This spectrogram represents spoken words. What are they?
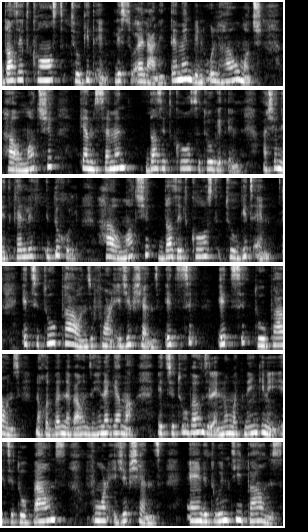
does it cost to get in للسؤال عن الثمن بنقول how much how much كم ثمن does it cost to get in عشان نتكلف الدخول how much does it cost to get in it's two pounds for Egyptians it's it's two pounds ناخد بالنا pounds هنا جمع it's two pounds لأنهم 2 جنيه it's two pounds for Egyptians and 20 pounds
